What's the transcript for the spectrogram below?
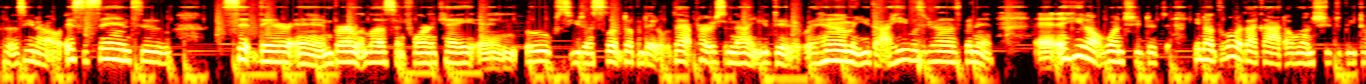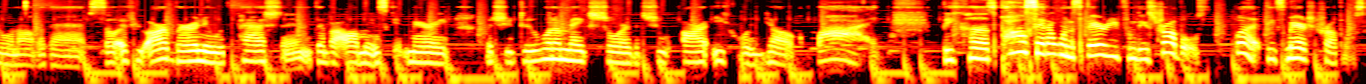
Because, you know, it's a sin to sit there and burn with lust and fornicate and oops, you just slipped up and did it with that person. Now you did it with him and you thought he was your husband and, and, and he don't want you to, you know, the Lord thy God don't want you to be doing all of that. So if you are burning with passion, then by all means get married. But you do want to make sure that you are equally yoked. Why? Because Paul said, I want to spare you from these troubles, but these marriage troubles.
